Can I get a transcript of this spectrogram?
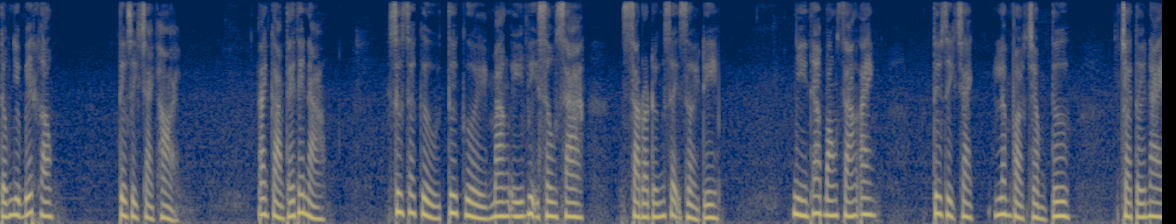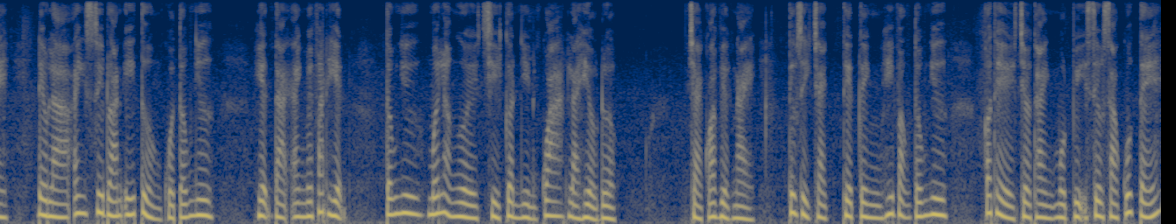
Tống Như biết không? Tiêu dịch trạch hỏi. Anh cảm thấy thế nào? Dương Gia Cửu tươi cười mang ý vị sâu xa, sau đó đứng dậy rời đi. Nhìn theo bóng sáng anh, tiêu dịch trạch lâm vào trầm tư. Cho tới nay đều là anh suy đoán ý tưởng của Tống Như. Hiện tại anh mới phát hiện Tống Như mới là người chỉ cần nhìn qua là hiểu được. Trải qua việc này, Tiêu Dịch Trạch thiệt tình hy vọng Tống Như có thể trở thành một vị siêu sao quốc tế.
